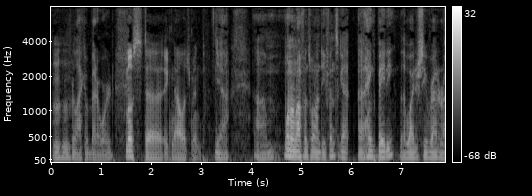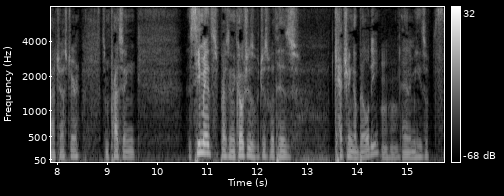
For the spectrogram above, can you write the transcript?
hmm for lack of a better word. Most uh, acknowledgement. Yeah. Um, one on offense, one on defense. I got uh, Hank Beatty, the wide receiver out of Rochester. Some pressing his teammates, pressing the coaches, just with his catching ability. hmm And I mean, he's a f-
